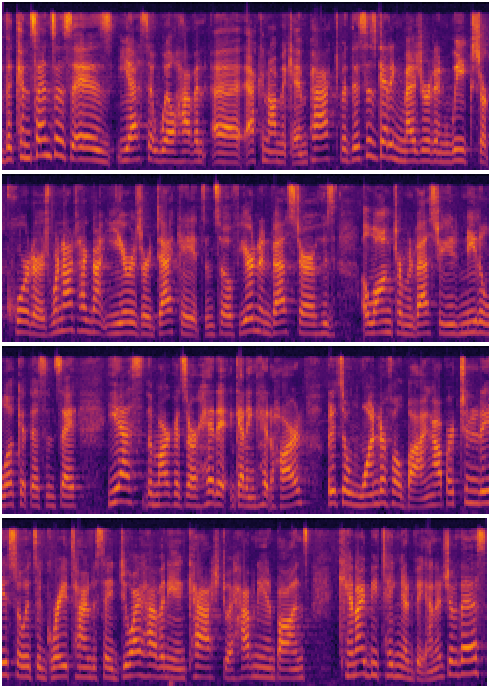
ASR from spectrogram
the consensus is yes, it will have an uh, economic impact, but this is getting measured in weeks or quarters. We're not talking about years or decades. And so, if you're an investor who's a long-term investor, you need to look at this and say, yes, the markets are hit getting hit hard, but it's a wonderful buying opportunity. So it's a great time to say, do I have any in cash? Do I have any in bonds? Can I be taking advantage of this?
